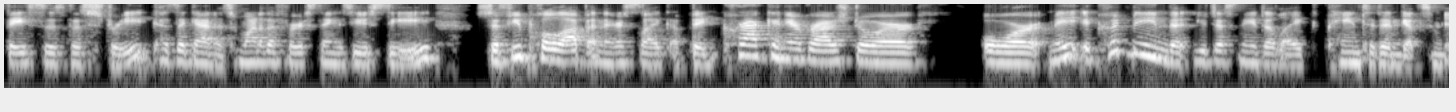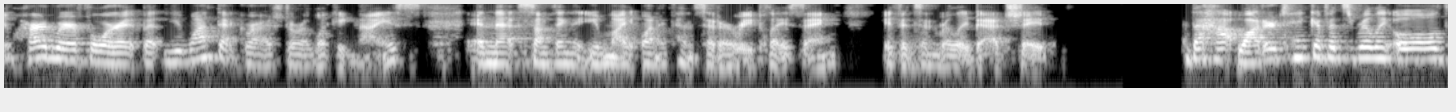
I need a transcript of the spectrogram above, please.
faces the street. Because again, it's one of the first things you see. So if you pull up and there's like a big crack in your garage door, or may, it could mean that you just need to like paint it and get some new hardware for it but you want that garage door looking nice and that's something that you might want to consider replacing if it's in really bad shape. The hot water tank if it's really old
